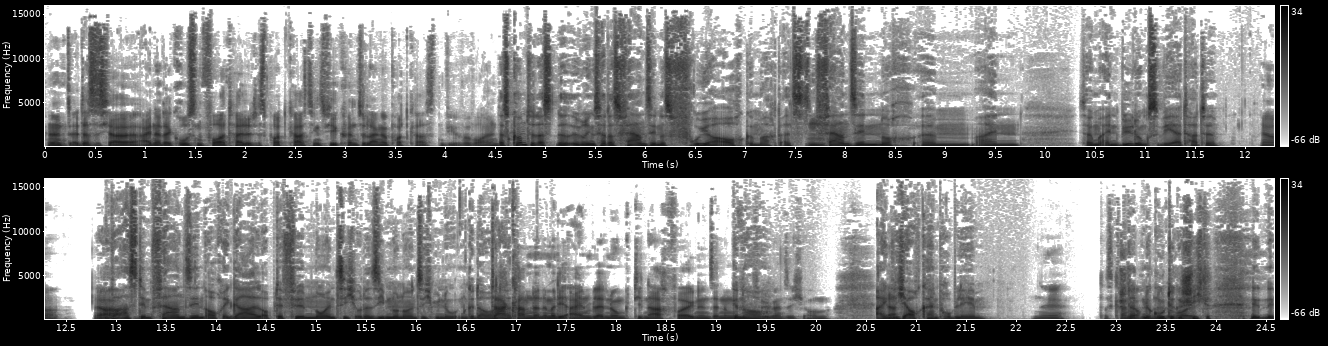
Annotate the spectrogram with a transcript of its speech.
Ne? Das ist ja einer der großen Vorteile des Podcastings. Wir können so lange podcasten, wie wir wollen. Das konnte das, das übrigens hat das Fernsehen das früher auch gemacht, als Hm. Fernsehen noch ähm, ein, sagen wir, einen Bildungswert hatte. ja. Ja. War es dem Fernsehen auch egal, ob der Film 90 oder 97 Minuten gedauert da hat. kam dann immer die Einblendung, die nachfolgenden Sendungen Genau. verzögern sich um. Eigentlich auch kein Problem. Nee, das kann Statt auch eine gute Geräusch. Geschichte. Eine, eine,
